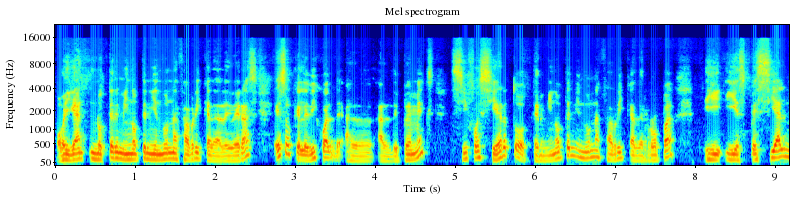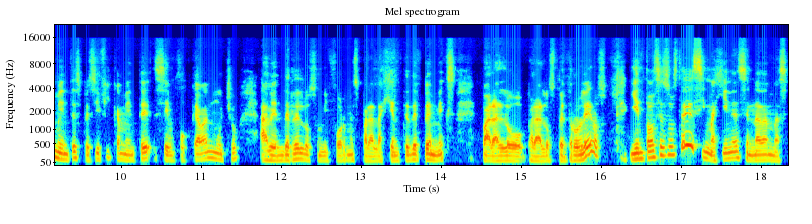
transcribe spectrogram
Oigan, no terminó teniendo una fábrica de adeveras. Eso que le dijo al de, al, al de Pemex, sí fue cierto, terminó teniendo una fábrica de ropa y, especialmente, específicamente, se enfocaban mucho a venderle los uniformes para la gente de Pemex, para, lo, para los petroleros. Y entonces ustedes imagínense nada más,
